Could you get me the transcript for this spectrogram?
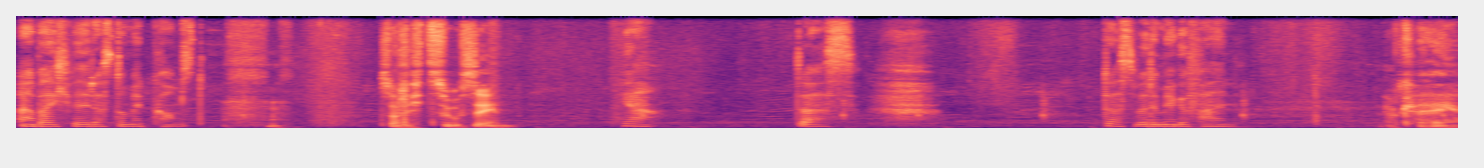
Aber ich will, dass du mitkommst. Soll ich zusehen? Ja. Das. Das würde mir gefallen. Okay.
